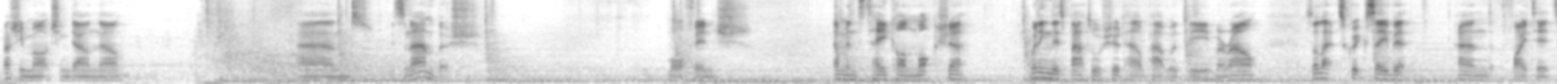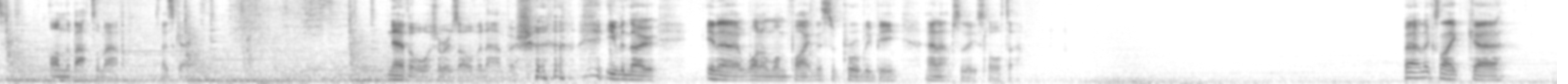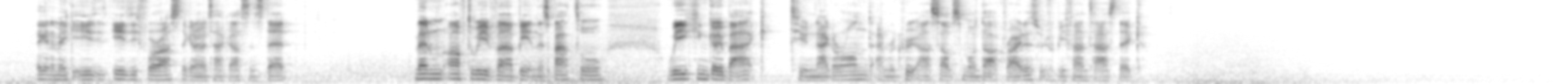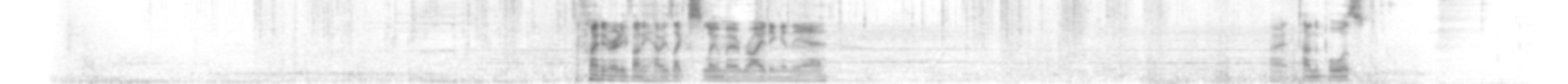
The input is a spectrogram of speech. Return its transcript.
We're actually marching down now. And it's an ambush. Morfinch coming to take on Moksha. Winning this battle should help out with the morale. So let's quick save it and fight it on the battle map. Let's go. Never auto-resolve an ambush. Even though in a one-on-one -on -one fight this would probably be an absolute slaughter. But it looks like uh, they're going to make it e easy for us. They're going to attack us instead. Then after we've uh, beaten this battle, we can go back to Naggarond and recruit ourselves some more Dark Riders, which would be fantastic. Find it really funny how he's like slow-mo riding in the air. Alright, time to pause.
